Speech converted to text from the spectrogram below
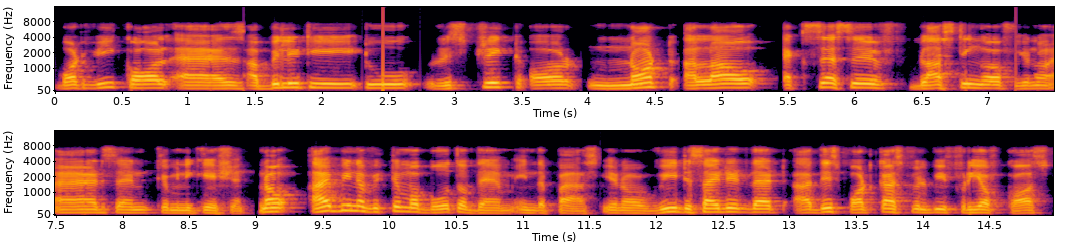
what we call as ability to restrict or not allow excessive blasting of you know ads and communication. Now i've been a victim of both of them in the past. You know we decided that uh, this podcast will be free of cost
